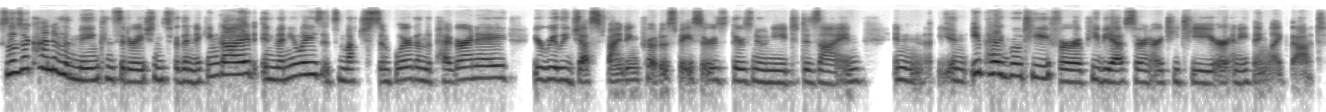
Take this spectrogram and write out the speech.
So those are kind of the main considerations for the nicking guide. In many ways, it's much simpler than the PEG-RNA. You're really just finding protospacers. There's no need to design an, an EPEG motif or a PBS or an RTT or anything like that.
